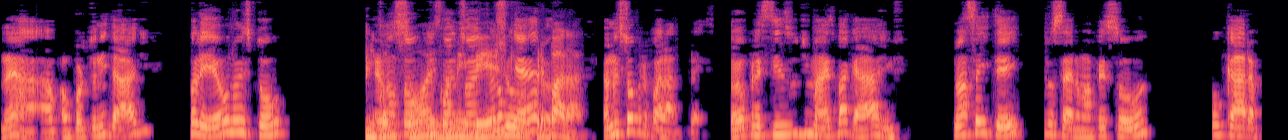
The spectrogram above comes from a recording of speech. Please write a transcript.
né, a, a oportunidade. Falei, eu não estou. Em eu condições, não estou em condições, não me vejo eu não quero. preparado. Eu não estou preparado para isso. Então eu preciso de mais bagagem. Não aceitei. Trouxeram uma pessoa. O cara.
